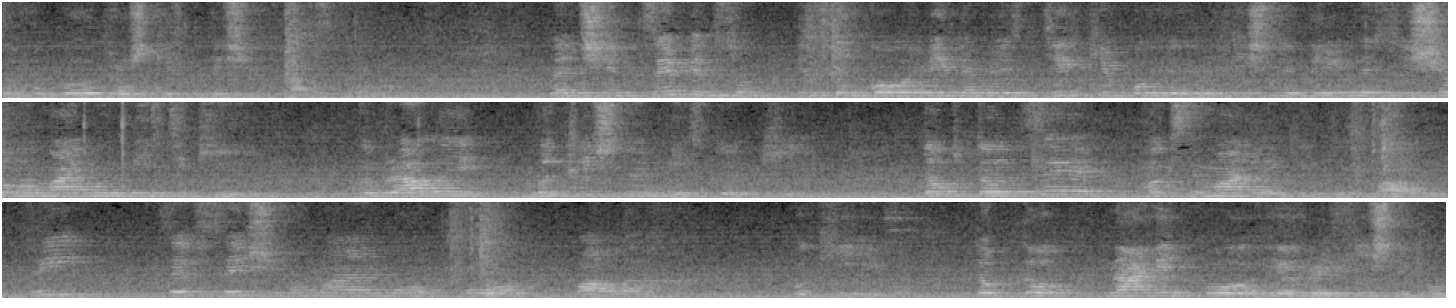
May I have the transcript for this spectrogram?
захопили трошки з 2015 року. Значить, це підсум- підсумкова відомість тільки по географічній нерівності, що ми маємо в місті Київ. Ми брали виключно місто Київ. Тобто це максимальна кількість балів. Три це все, що ми маємо по балах по Києву. Тобто навіть по географічному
